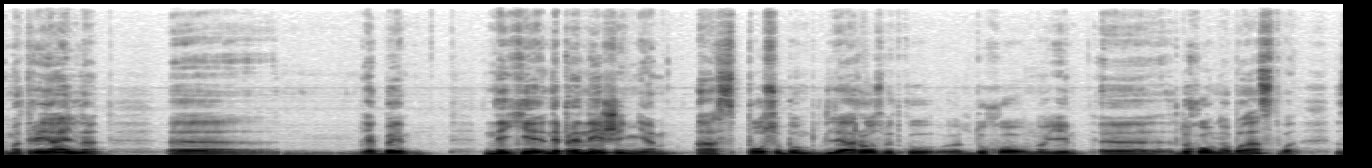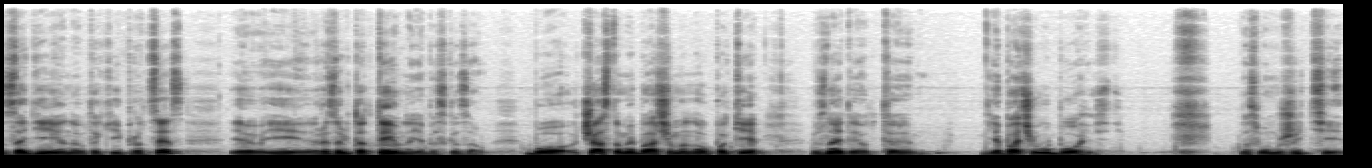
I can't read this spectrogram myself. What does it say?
матеріальна, е, якби не є не приниженням, а способом для розвитку духовної, е, духовного багатства, задіяно в такий процес е, і результативно, я би сказав. Бо часто ми бачимо навпаки, ви знаєте, от е, я бачив убогість на своєму житті.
